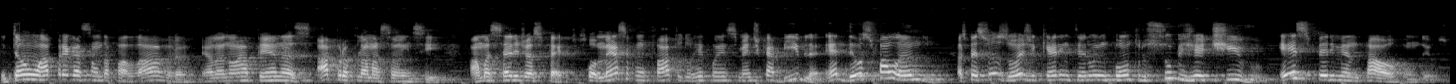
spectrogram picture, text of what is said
Então, a pregação da palavra, ela não é apenas a proclamação em si, há uma série de aspectos. Começa com o fato do reconhecimento que a Bíblia é Deus falando. As pessoas hoje querem ter um encontro subjetivo, experimental com Deus.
